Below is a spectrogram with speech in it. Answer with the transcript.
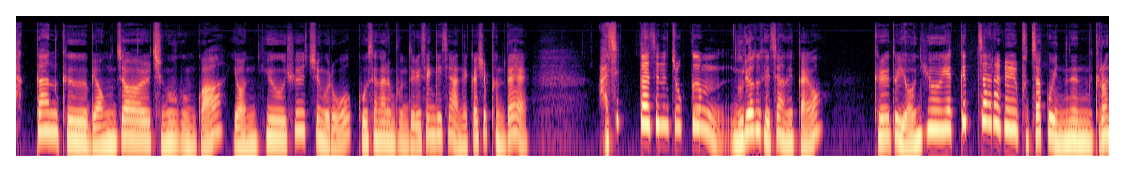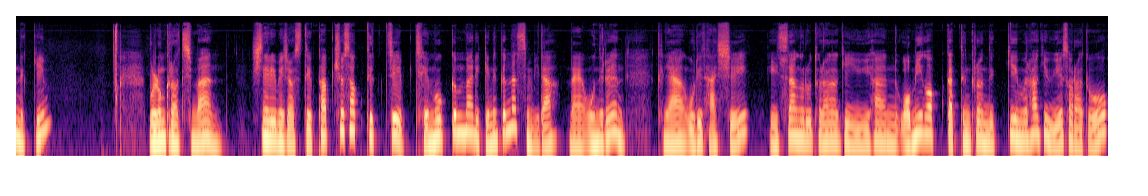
약간 그 명절 증후군과 연휴 휴유증으로 고생하는 분들이 생기지 않을까 싶은데 아직까지는 조금 누려도 되지 않을까요? 그래도 연휴의 끝자락을 붙잡고 있는 그런 느낌? 물론 그렇지만 신혜림의 Just Pop 추석 특집 제목 끝말잇기는 끝났습니다. 네, 오늘은 그냥 우리 다시 일상으로 돌아가기 위한 워밍업 같은 그런 느낌을 하기 위해서라도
